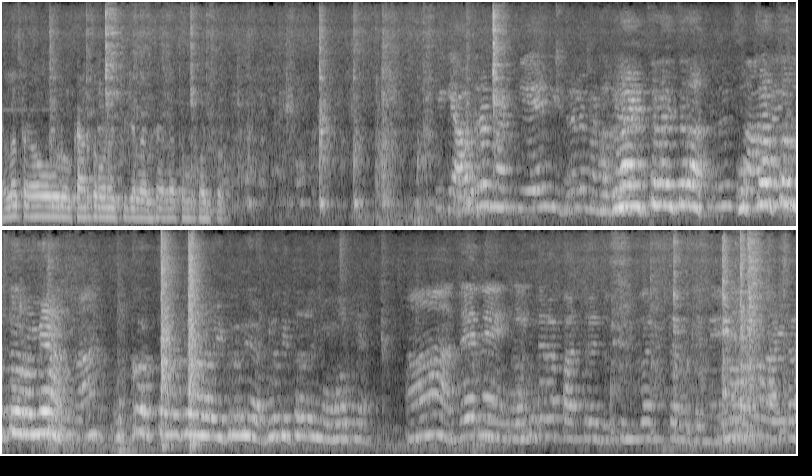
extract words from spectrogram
ಎಲ್ಲ ತಗೊಂಡು ಕಾರ್ ತಗೊಂಡು ಹೋಗ್ತಿದ್ದಲ್ಲ ಅಂತ ಎಲ್ಲ ತುಂಬ್ಕೊಂತು ಈಗ ಯಾವ್ದ್ರಲ್ಲಿ ಮಾಡ್ತೀಯ? ಇದ್ರಲ್ಲೇ ಅಗ್ಲ ಇತರ ಇತರ ಕುಕ್ಕರ್ ತರ್ತು ರಮ್ಯಾ. ಕುಕ್ಕರ್ ತರ್ತು ಇದ್ರಲ್ಲಿ ಅಗ್ಲ ಬಿತ್ತಲ್ಲ ನಿಮ್ಮ ಮೋರ್ನೆ. ಹಾ ಅದೇನೆ ಈ ತರ ಪಾತ್ರೆದು ಸಿಲ್ವರ್ ತರದೇನೆ. ಆ ತರ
